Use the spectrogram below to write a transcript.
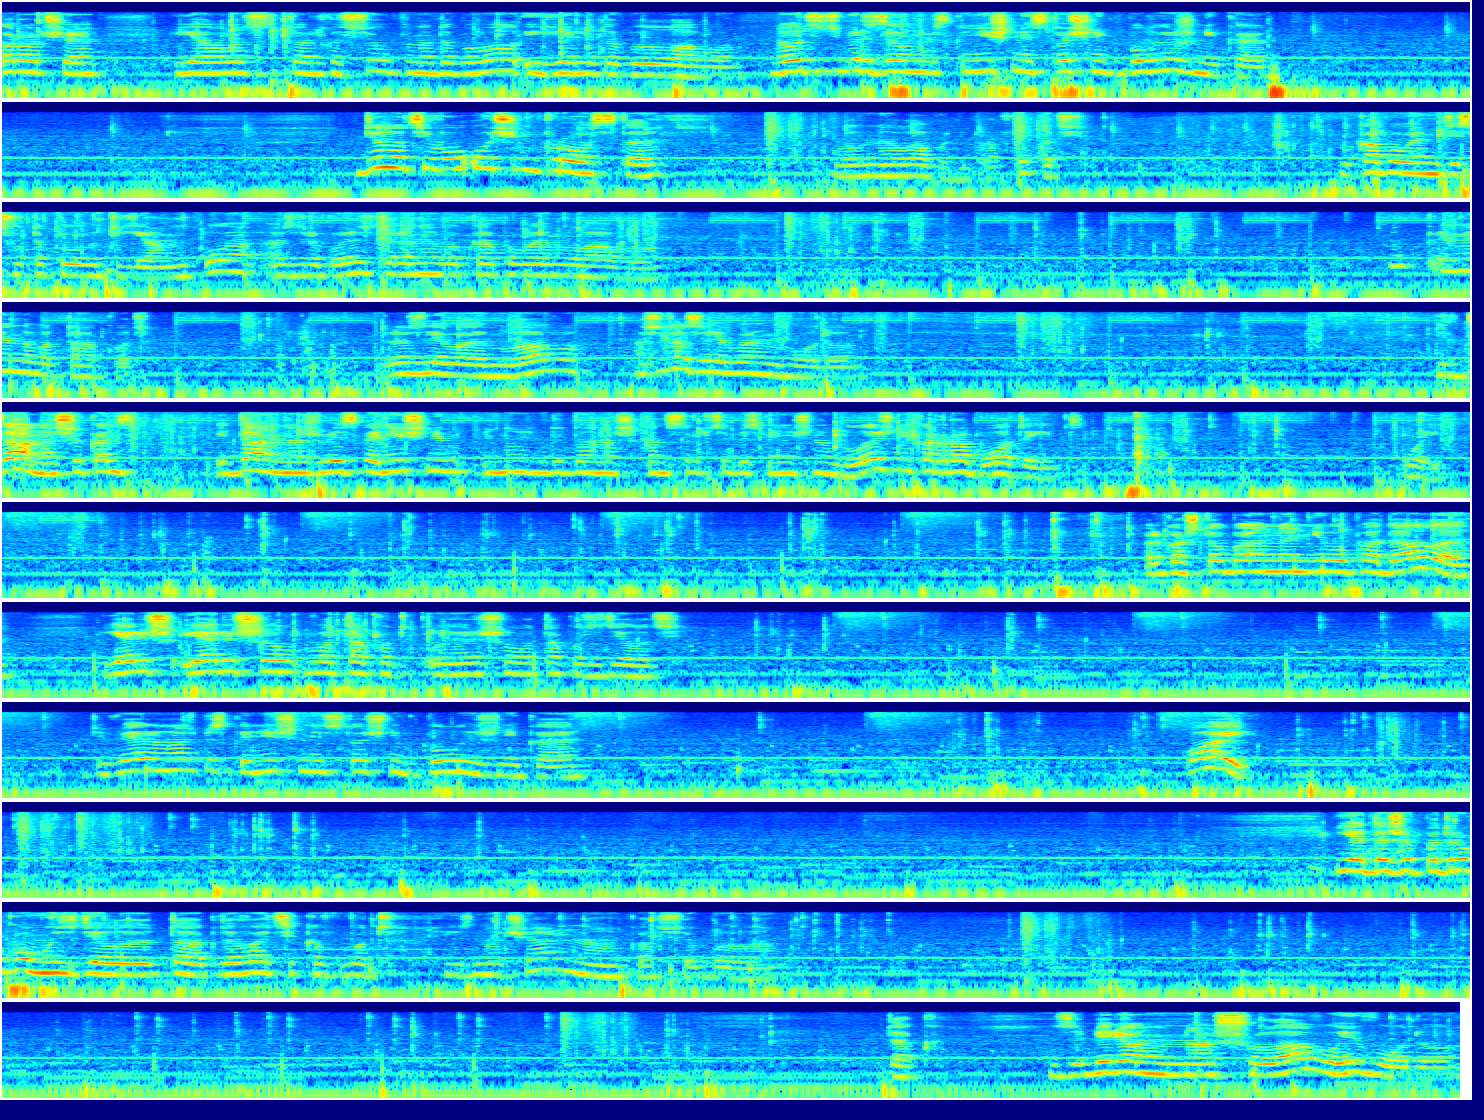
Короче, я вот только все надобывал и еле добыл лаву. Давайте теперь сделаем бесконечный источник булыжника. Делать его очень просто. Главное лаву не профукать. Выкапываем здесь вот такую вот ямку, а с другой стороны выкапываем лаву. Ну, примерно вот так вот. Разливаем лаву, а сюда заливаем воду. И да, наши конс... И да, наш бесконечный... Ну, да, наша конструкция бесконечного булыжника работает. Ой. Только чтобы оно не выпадало, я, реш... я решил вот так вот... Я решил вот так вот сделать. Теперь у нас бесконечный источник булыжника. Ой! Я даже по-другому сделаю. Так, давайте-ка вот изначально, как все было. Так, заберем нашу лаву и воду.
